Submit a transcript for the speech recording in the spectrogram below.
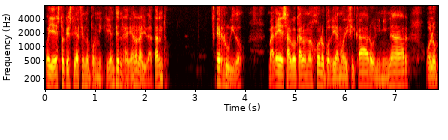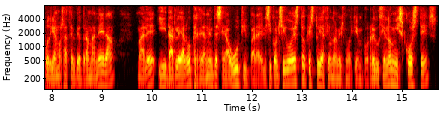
oye, esto que estoy haciendo por mi cliente en realidad no le ayuda tanto. Es ruido, ¿vale? Es algo que a lo mejor lo podría modificar o eliminar o lo podríamos hacer de otra manera, ¿vale? Y darle algo que realmente sea útil para él. Si consigo esto, ¿qué estoy haciendo al mismo tiempo? Reduciendo mis costes,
